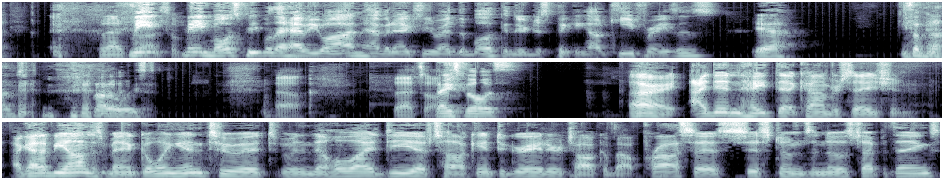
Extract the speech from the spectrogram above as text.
That's Me, awesome. mean most people that have you on haven't actually read the book and they're just picking out key phrases. Yeah, sometimes, not always. That's awesome. Thanks, fellas. All right. I didn't hate that conversation. I got to be honest, man. Going into it, when the whole idea of talk integrator, talk about process systems and those type of things,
